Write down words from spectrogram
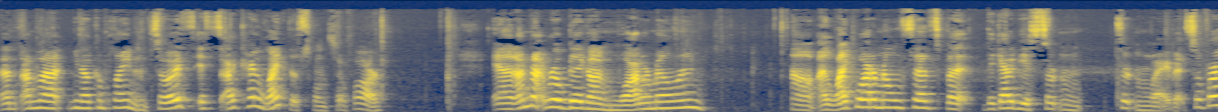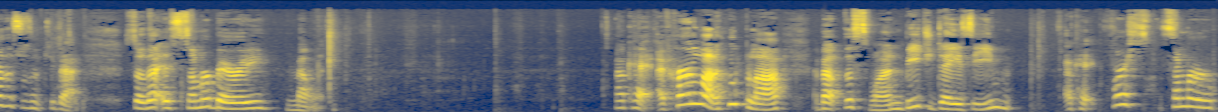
I'm, I'm not, you know, complaining. So it's it's I kind of like this one so far. And I'm not real big on watermelon. Um, I like watermelon scents, but they got to be a certain certain way. But so far, this isn't too bad. So that is Summerberry Melon. Okay, I've heard a lot of hoopla about this one. Beach Daisy. Okay, first, Summer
